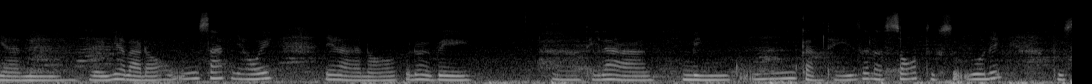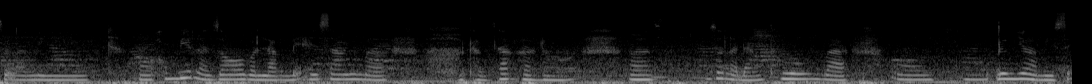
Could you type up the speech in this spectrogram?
nhà mình với nhà bà đó cũng sát nhau ấy. Nên là nó cứ đòi về. À, thế là mình cũng cảm thấy rất là xót thực sự luôn ấy. Thực sự là mình à, không biết là do còn làm mẹ hay sao nhưng mà cảm giác là nó à, rất là đáng thương và uh, đương nhiên là mình sẽ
